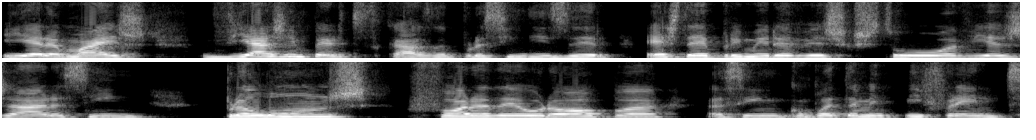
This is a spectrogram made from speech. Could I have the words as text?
e era mais viagem perto de casa, por assim dizer. Esta é a primeira vez que estou a viajar assim para longe, fora da Europa, assim completamente diferente.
